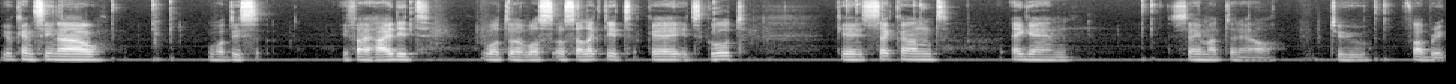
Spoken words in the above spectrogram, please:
you can see now what is if I hide it what uh, was uh, selected. Okay it's good. Okay second again same material to fabric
